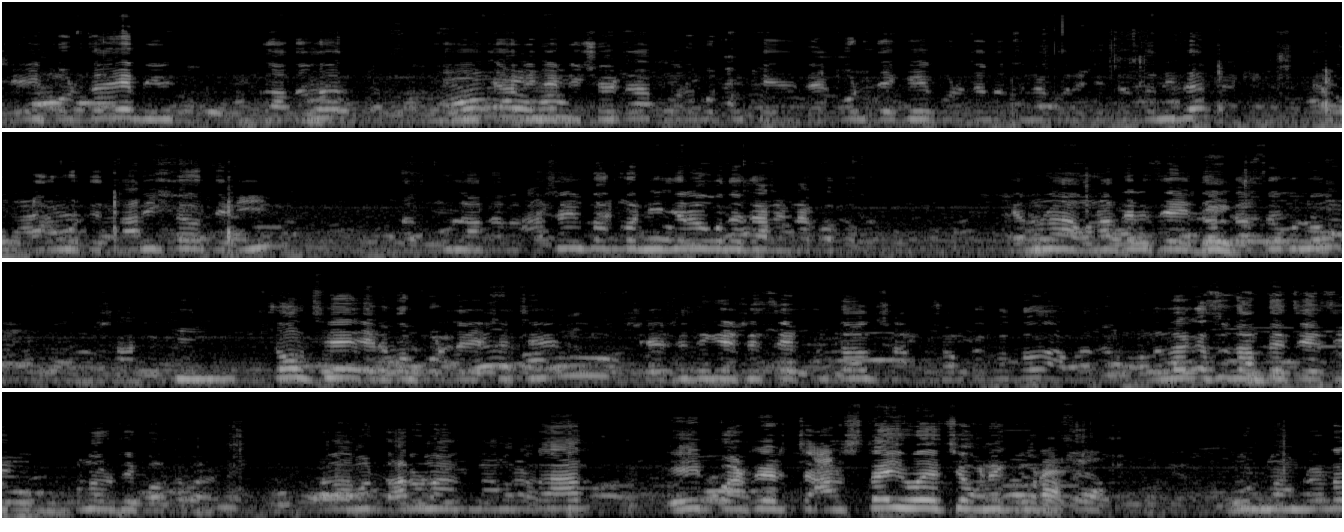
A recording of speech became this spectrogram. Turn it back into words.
সেই পর্যায়ে আদালত এই জামিনের বিষয়টা পরবর্তীতে রেকর্ড দেখে পর্যালোচনা করে সিদ্ধান্ত নেবেন এবং পরবর্তী তারিখটাও তিনি মূল আদালত আসামি পক্ষ নিজেরাও বোধহয় জানেন না কত কেননা ওনাদের যে দরখাস্তগুলো সাক্ষী চলছে, এরকম পর্যায়ে এসেছে শেষের দিকে এসেছে, টোটাল সংখ্যা কত, আমরা যখন ওনাদের কাছে জানতে চেয়েছি, ওনারা ঠিক বলতে পারেন তবে আমার ধারণা এই পার্টের চার্জটাই হয়েছে অনেক পরে। মূল মামলাটা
